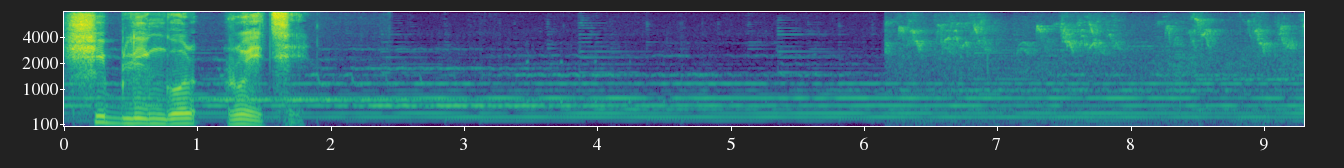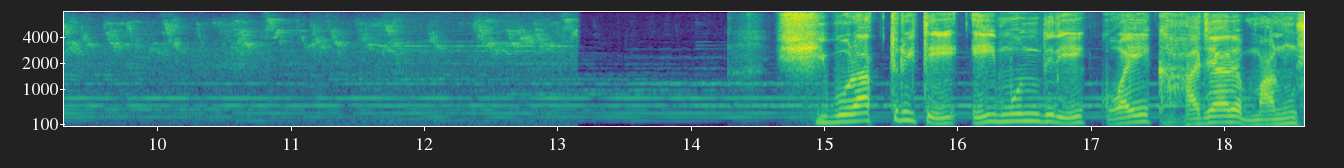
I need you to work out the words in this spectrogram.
শিবলিঙ্গ রয়েছে। শিবরাত্রিতে এই মন্দিরে কয়েক হাজার মানুষ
